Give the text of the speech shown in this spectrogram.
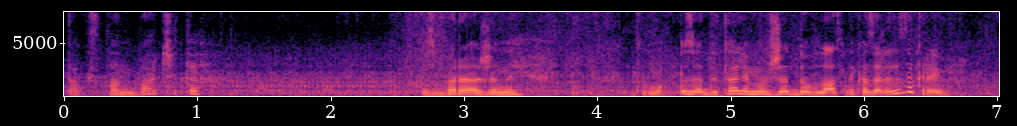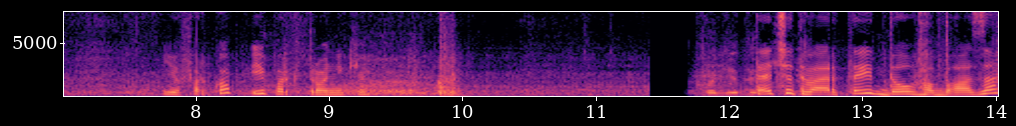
Так, стан бачите. Збережений. Тому за деталями вже до власника. Зараз закрию. Є фаркоп і парктроніки. Т4, довга база,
